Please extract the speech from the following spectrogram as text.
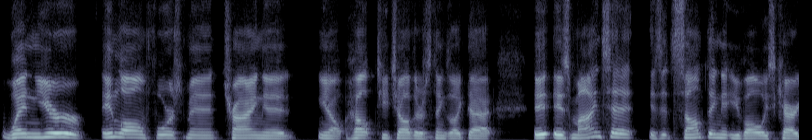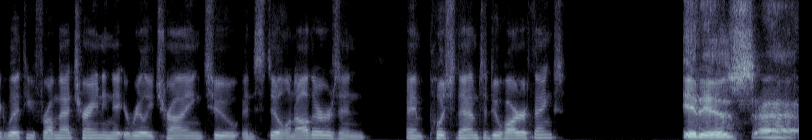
when you're in law enforcement trying to you know help teach others things like that is mindset is it something that you've always carried with you from that training that you're really trying to instill in others and and push them to do harder things? It is. Uh,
